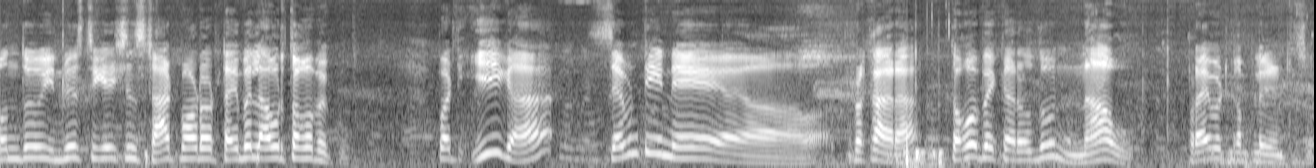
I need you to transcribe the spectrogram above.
ಬಂದು ಇನ್ವೆಸ್ಟಿಗೇಷನ್ ಸ್ಟಾರ್ಟ್ ಮಾಡೋ ಟೈಮಲ್ಲಿ ಅವ್ರು ತಗೋಬೇಕು. ಬಟ್ ಈಗ ಸೆವೆಂಟೀನ್ ಎ ಪ್ರಕಾರ ತಗೋಬೇಕಾರೋದು ನಾವು. ಪ್ರೈವೇಟ್ ಕಂಪ್ಲೇಂಟ್ಸು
